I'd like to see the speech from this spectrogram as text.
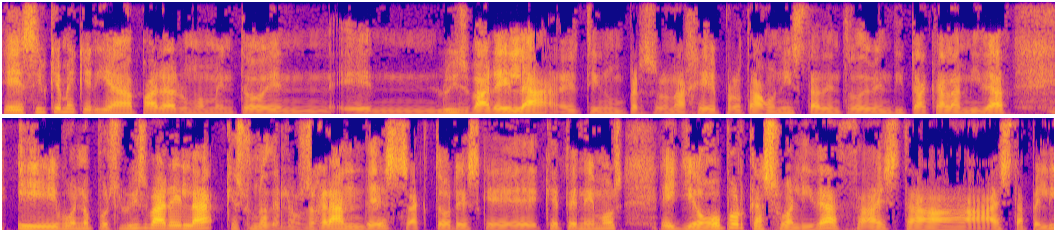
Eh, sí que me quería parar un momento en, en Luis Varela, eh, tiene un personaje protagonista dentro de Bendita Calamidad y bueno, pues Luis Varela, que es uno de los grandes actores que, que tenemos, eh, llegó por casualidad a esta, a esta película.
